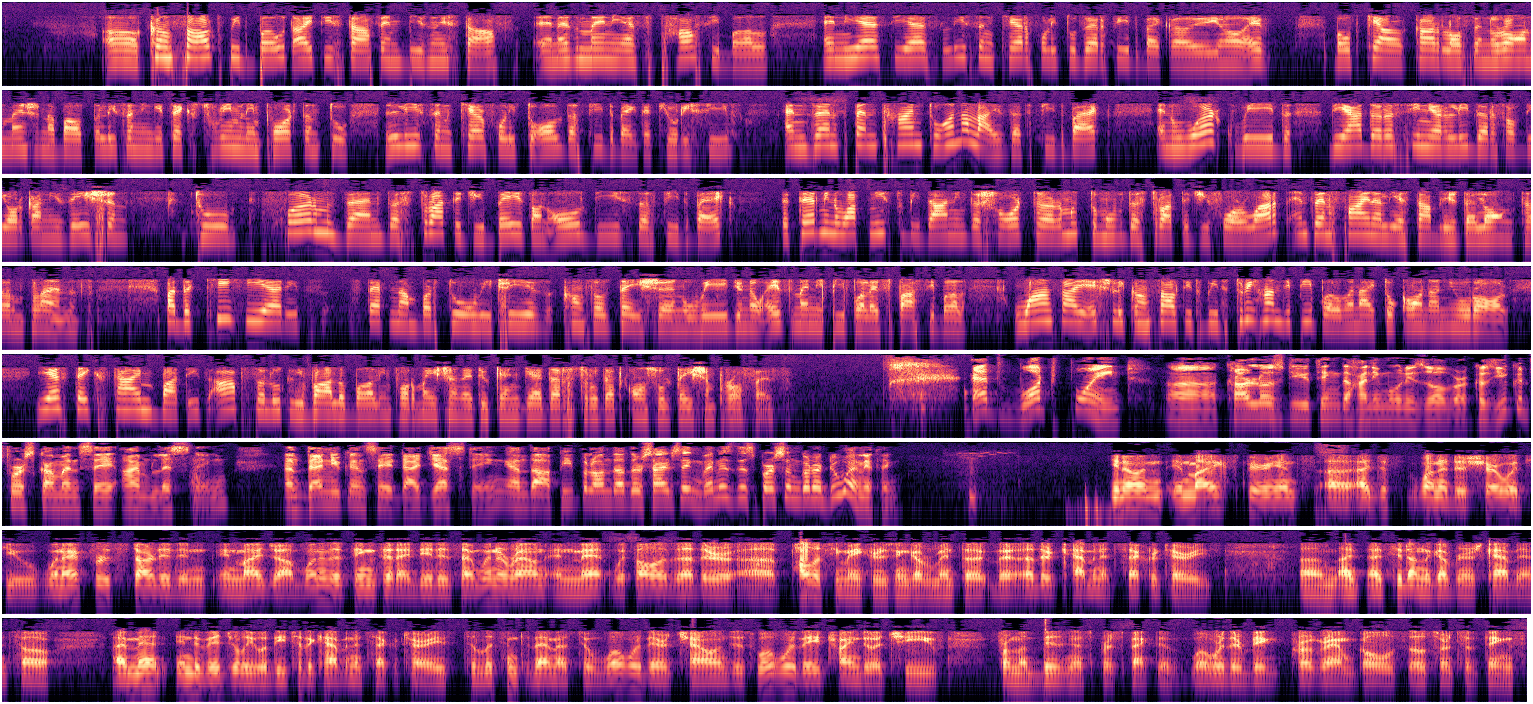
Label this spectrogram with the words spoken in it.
Uh, consult with both IT staff and business staff, and as many as possible. And yes, yes, listen carefully to their feedback. Uh, you know, if, both Carlos and Ron mentioned about listening. It's extremely important to listen carefully to all the feedback that you receive and then spend time to analyze that feedback and work with the other senior leaders of the organization to firm then the strategy based on all these uh, feedback, determine what needs to be done in the short term to move the strategy forward, and then finally establish the long-term plans. But the key here is step number two, which is consultation with, you know, as many people as possible. Once I actually consulted with 300 people when I took on a new role. Yes, takes time, but it's absolutely valuable information that you can gather through that consultation process. At what point, uh, Carlos, do you think the honeymoon is over? Because you could first come and say, I'm listening, and then you can say digesting, and the people on the other side saying, when is this person going to do anything? You know, in, in my experience, uh, I just wanted to share with you, when I first started in, in my job, one of the things that I did is I went around and met with all of the other uh, policymakers in government, the, the other cabinet secretaries. Um, I, I sit on the governor's cabinet, so I met individually with each of the cabinet secretaries to listen to them as to what were their challenges, what were they trying to achieve from a business perspective, what were their big program goals, those sorts of things.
